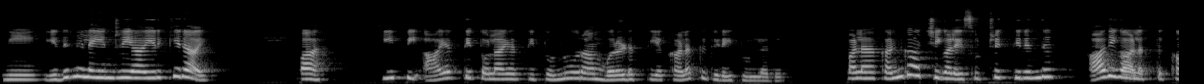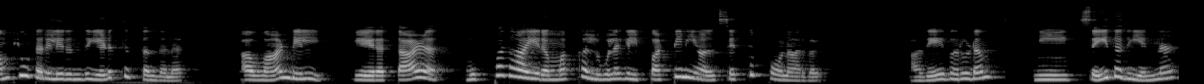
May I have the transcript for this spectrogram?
நீ எதிர்நிலையின்றியாயிருக்கிறாய்? பார் கிபி ஆயிரத்தி தொள்ளாயிரத்தி தொண்ணூறாம் வருடத்திய கணக்கு கிடைத்துள்ளது. பல கண்காட்சிகளை சுற்றித் திரிந்து ஆதிகாலத்து கம்ப்யூட்டரிலிருந்து எடுத்துத் தந்தனர். அவ்வாண்டில் ஏறத்தாழ முப்பதாயிரம் மக்கள் உலகில் பட்டினியால் செத்துப் போனார்கள். அதே வருடம் நீ செய்தது என்ன?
